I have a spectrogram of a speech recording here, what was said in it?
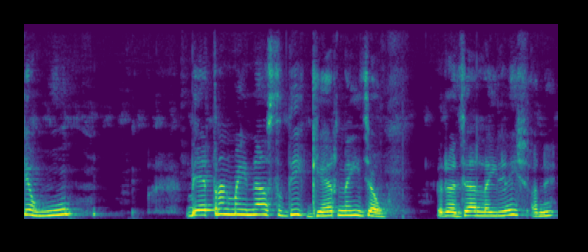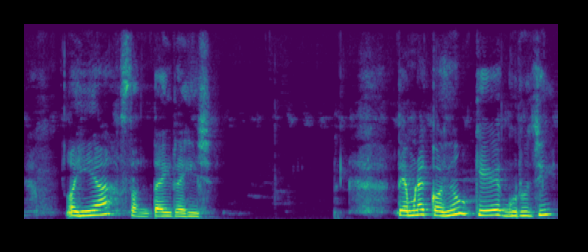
કે, હું બે ત્રણ મહિના સુધી ઘેર નહીં જાઉં. રજા લઈ લઈશ અને અહીંયા સંતાઈ રહીશ. તેમણે કહ્યું કે, ગુરુજી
